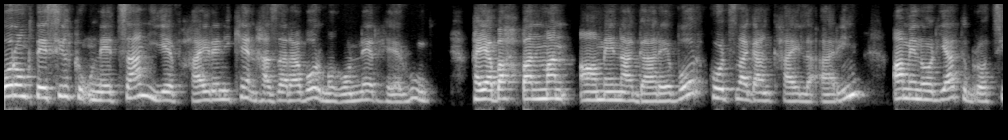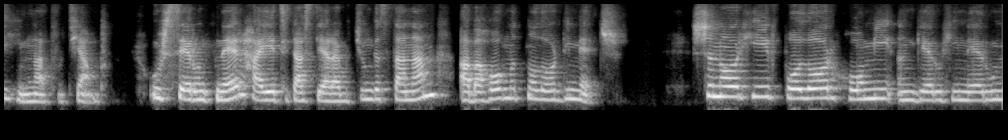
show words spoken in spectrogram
որոնք տեսիլքը ունեցան եւ հայրենիքեն հազարավոր մղոններ հերու հայաբահբանման ամենակարևոր գործնական քայլը արին ամենօրյա դբրոցի հիմնադրությամբ ուր սերունդներ հայեցի դաստիարակություն կստանան աբահով մտնոլորդի մեջ շնորհիվ բոլոր հոմի ընկերուհիներուն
